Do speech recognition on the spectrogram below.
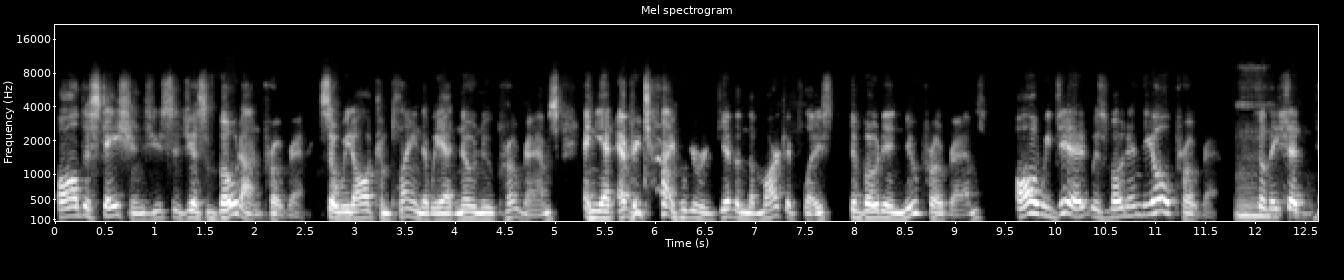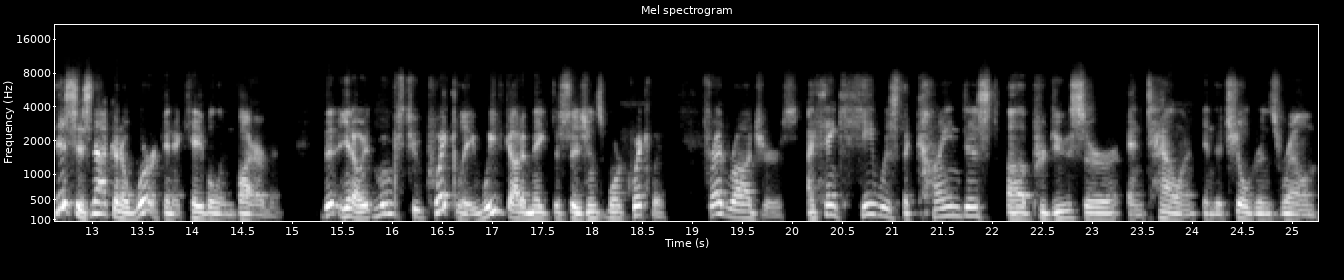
all the stations used to just vote on programming. So we'd all complain that we had no new programs. And yet, every time we were given the marketplace to vote in new programs, all we did was vote in the old program. Mm. So they said, this is not going to work in a cable environment. You know, it moves too quickly. We've got to make decisions more quickly. Fred Rogers, I think he was the kindest uh, producer and talent in the children's realm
